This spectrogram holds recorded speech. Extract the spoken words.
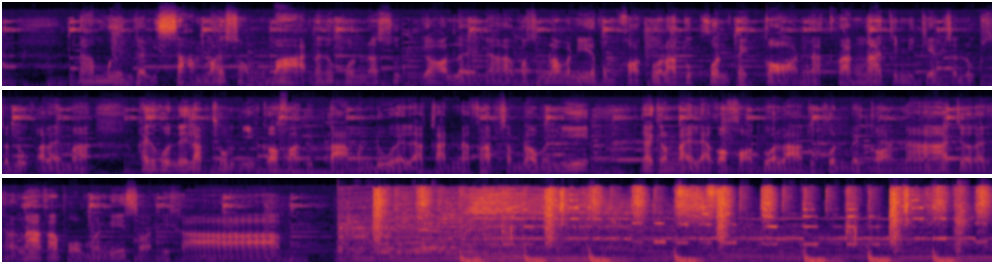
นะหมื่นกับอีก 302 บาทนะทุกคนนะสุดยอดเลยนะครับก็สำหรับวันนี้เดี๋ยผมขอตัวลาทุกคนไปก่อนนะครั้งหน้าจะมีเกมสนุกสนุกอะไรมา ให้ทุกคนได้รับชมอีกก็ฝากติดตามมันด้วยแล้วกันนะครับสำหรับวันนี้ได้กำไรแล้วก็ขอตัวลาทุกคนไปก่อนนะ เจอกันครั้งหน้าครับผมวันนี้สวัสดีครับ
